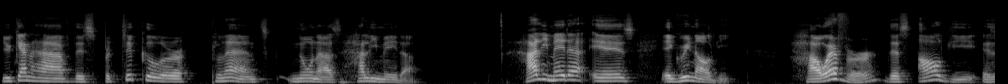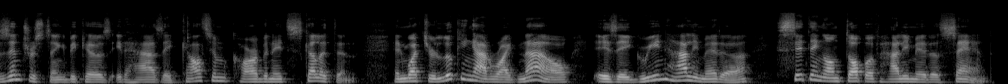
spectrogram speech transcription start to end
you can have this particular plant known as Halimeda. Halimeda is a green algae. However, this algae is interesting because it has a calcium carbonate skeleton. And what you're looking at right now is a green Halimeda sitting on top of Halimeda sand.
